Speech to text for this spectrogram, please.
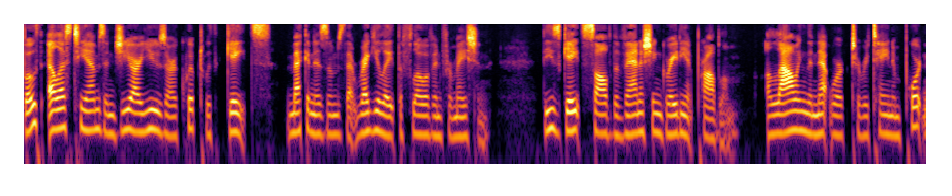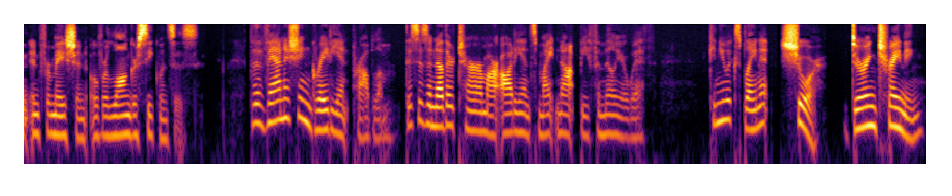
Both LSTMs and GRUs are equipped with gates, mechanisms that regulate the flow of information. These gates solve the vanishing gradient problem, allowing the network to retain important information over longer sequences. The vanishing gradient problem. This is another term our audience might not be familiar with. Can you explain it? Sure. During training,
